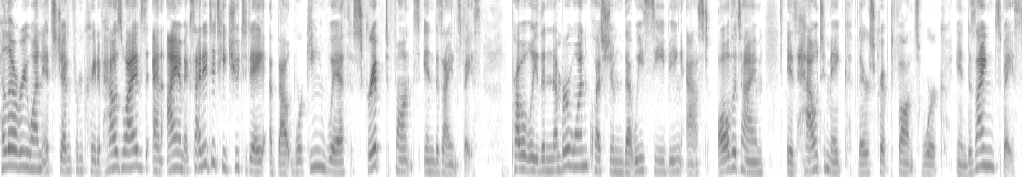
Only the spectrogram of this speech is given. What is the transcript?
Hello, everyone. It's Jen from Creative Housewives, and I am excited to teach you today about working with script fonts in Design Space. Probably the number one question that we see being asked all the time is how to make their script fonts work in Design Space.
